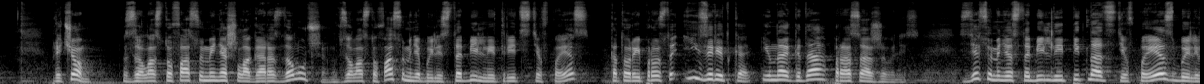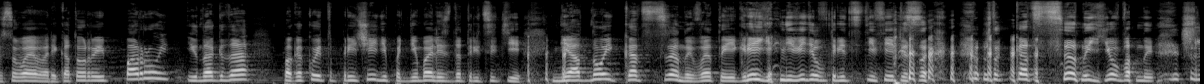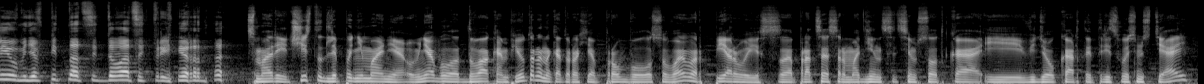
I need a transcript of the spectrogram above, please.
Причем The Last of Us у меня шла гораздо лучше. В The Last of Us у меня были стабильные 30 FPS, которые просто изредка, иногда просаживались. Здесь у меня стабильные 15 FPS были в Survivor, которые порой, иногда, по какой-то причине поднимались до 30. Ни одной кат-сцены в этой игре я не видел в 30 феписах. Что кат-сцены ебаные шли у меня в 15-20 примерно. Смотри, чисто для понимания, у меня было два компьютера, на которых я пробовал Survivor. Первый с процессором 11700K и видеокартой 3080 Ti.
